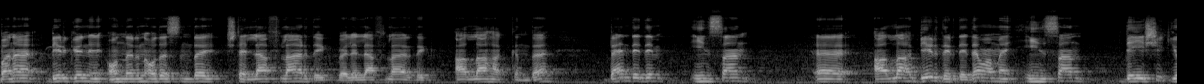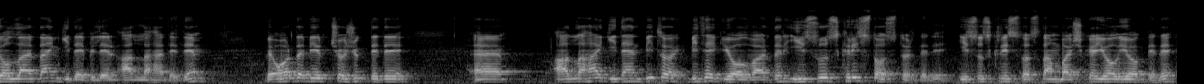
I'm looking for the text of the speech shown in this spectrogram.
bana bir gün onların odasında işte laflardık, böyle laflardık Allah hakkında. Ben dedim insan e, Allah birdir dedim ama insan değişik yollardan gidebilir Allah'a dedim. Ve orada bir çocuk dedi e, Allah'a giden bir, to- bir tek yol vardır. İsus Kristos'tur dedi. İsus Kristos'tan başka yol yok dedi.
